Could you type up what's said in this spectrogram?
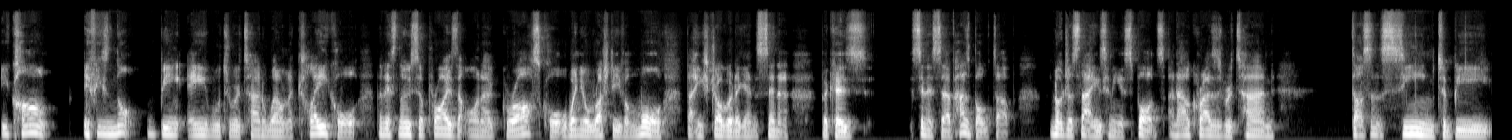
you can't if he's not being able to return well on a clay court, then it's no surprise that on a grass court, when you're rushed even more, that he struggled against Sinner because Sinner's serve has bulked up. Not just that, he's hitting his spots, and Alcaraz's return doesn't seem to be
